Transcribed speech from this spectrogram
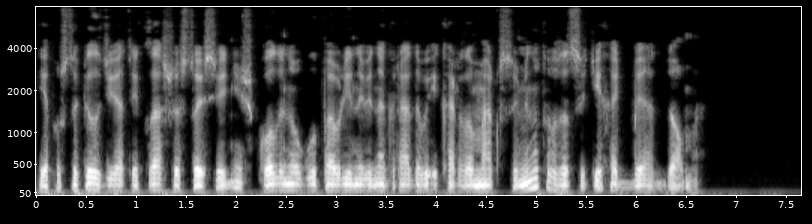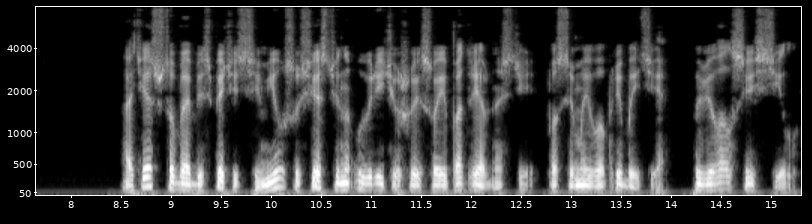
Я поступил в девятый класс шестой средней школы на углу Павлина Виноградова и Карла Маркса, минуту в двадцати ходьбы от дома. Отец, чтобы обеспечить семью, существенно увеличившую свои потребности после моего прибытия, выбивался из сил.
